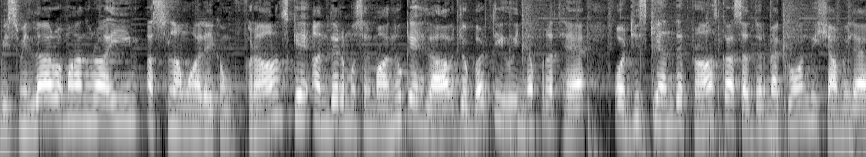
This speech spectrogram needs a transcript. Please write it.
بسم اللہ الرحمن الرحیم۔ السلام علیکم۔ فرانس کے اندر مسلمانوں کے خلاف جو بڑھتی ہوئی نفرت ہے اور جس کے اندر فرانس کا صدر میکرون بھی شامل ہے،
